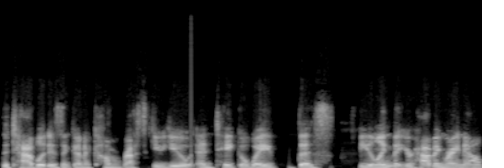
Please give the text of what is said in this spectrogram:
the tablet isn't going to come rescue you and take away this feeling that you're having right now,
